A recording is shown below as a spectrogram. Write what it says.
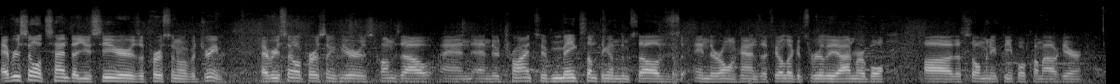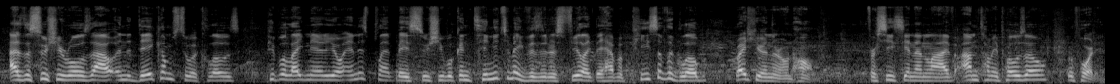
Every single tent that you see here is a person with a dream. Every single person here is, comes out and, and they're trying to make something of themselves in their own hands. I feel like it's really admirable uh, that so many people come out here. As the sushi rolls out and the day comes to a close, people like Nerio and his plant-based sushi will continue to make visitors feel like they have a piece of the globe right here in their own home. For CCNN Live, I'm Tommy Pozo, reporting.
